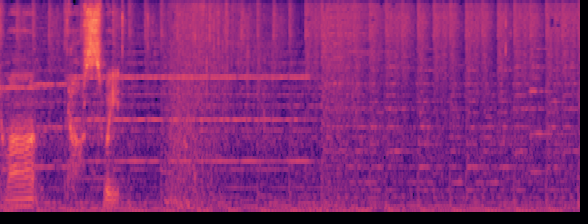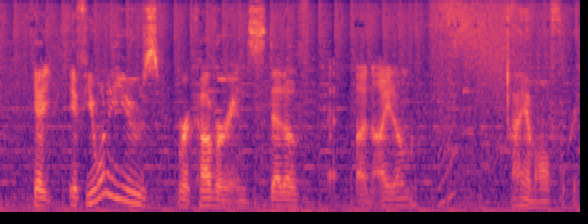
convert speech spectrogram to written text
Come on. Oh, sweet. Yeah, if you want to use recover instead of an item, I am all for it.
